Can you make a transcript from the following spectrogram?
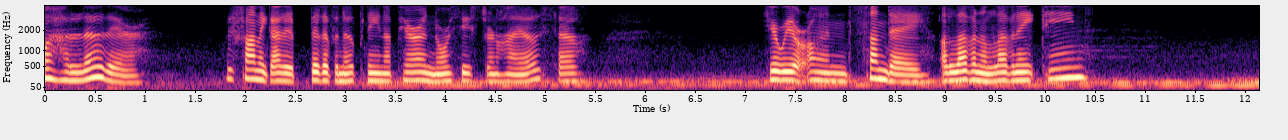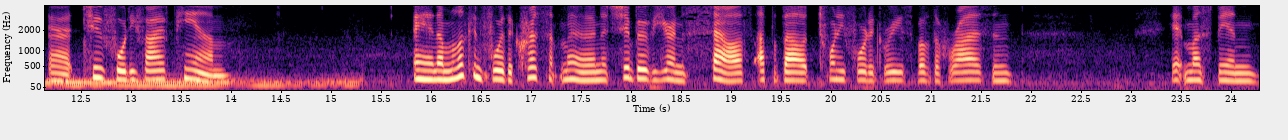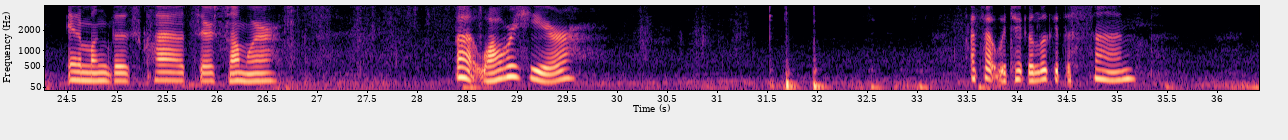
Well, hello there. We finally got a bit of an opening up here in northeastern Ohio, so here we are on Sunday, 11 11 18 at 2:45 p.m. And I'm looking for the crescent moon. It should be over here in the south, up about 24 degrees above the horizon. It must be in, in among those clouds there somewhere. But while we're here, I thought we'd take a look at the sun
